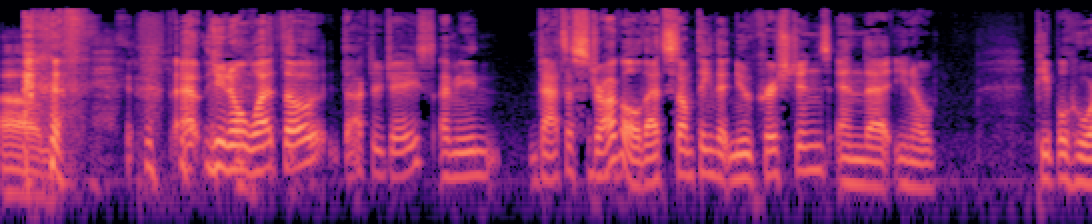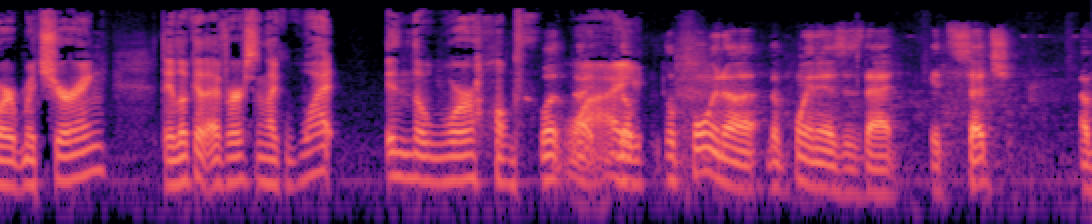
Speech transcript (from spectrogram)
um, you know what though, Doctor Jace? I mean, that's a struggle. That's something that new Christians and that you know people who are maturing, they look at that verse and like, what in the world? Well, Why? The, the point, uh, the point is, is that it's such a,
